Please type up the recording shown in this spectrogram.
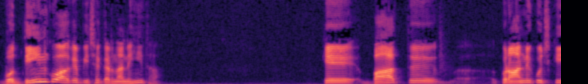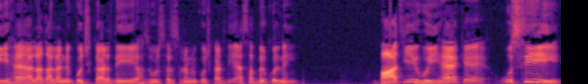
وہ دین کو آگے پیچھے کرنا نہیں تھا۔ کہ بات، قرآن نے کچھ کی ہے، اللہ تعالیٰ نے کچھ کر دی، حضور صلی اللہ علیہ وسلم نے کچھ کر دی، ایسا بالکل نہیں۔ بات یہ ہوئی ہے کہ اسی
